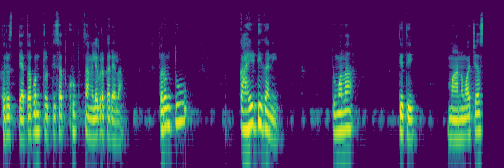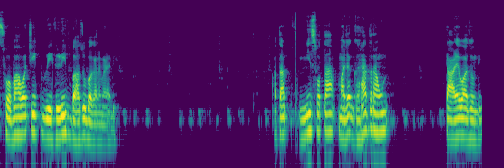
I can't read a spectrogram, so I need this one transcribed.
खरंच त्याचा पण प्रतिसाद खूप चांगल्या प्रकारे आला. परंतु काही ठिकाणी तुम्हाला तिथे मानवाच्या स्वभावाची एक वेगळी बाजू बघायला मिळाली. आता मी स्वतः माझ्या घरात राहून टाळे वाजवली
